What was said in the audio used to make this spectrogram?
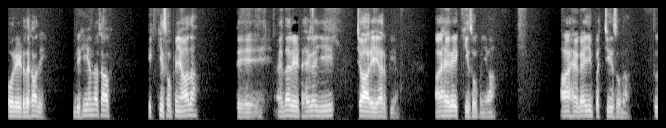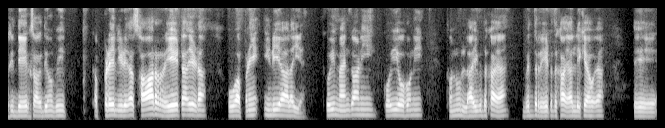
ਉਹ ਰੇਟ ਦਿਖਾ ਦੇ। ਦਿਖੀ ਜਾਂਦਾ ਸਾਫ਼। 2150 ਦਾ। ਤੇ ਇਹਦਾ ਰੇਟ ਹੈਗਾ ਜੀ 4000 ਰੁਪਇਆ। ਆ ਹੈਗਾ 2150 ਆ ਹੈਗਾ ਜੀ 2500 ਦਾ। ਤੁਸੀਂ ਦੇਖ ਸਕਦੇ ਹੋ ਵੀ ਕੱਪੜੇ ਲੀੜੇ ਦਾ ਸਾਰਾ ਰੇਟ ਆ ਜਿਹੜਾ, ਉਹ ਆਪਣੇ ਇੰਡੀਆ ਵਾਲਾ ਹੀ ਹੈ ਕੋਈ ਮਹਿੰਗਾ ਨਹੀਂ, ਕੋਈ ਉਹ ਨਹੀਂ। ਤੁਹਾਨੂੰ ਲਾਈਵ ਦਿਖਾਇਆ ਵਿਦ ਰੇਟ ਦਿਖਾਇਆ, ਲਿਖਿਆ ਹੋਇਆ। ਤੇ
